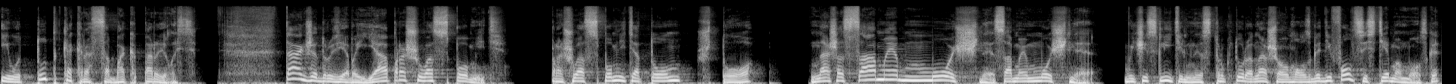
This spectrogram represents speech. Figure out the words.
И вот тут как раз собака порылась. Также, друзья мои, я прошу вас вспомнить, прошу вас вспомнить о том, что наша самая мощная, самая мощная вычислительная структура нашего мозга, дефолт-система мозга,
